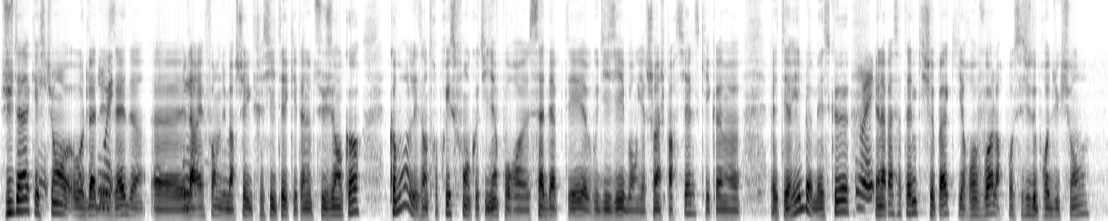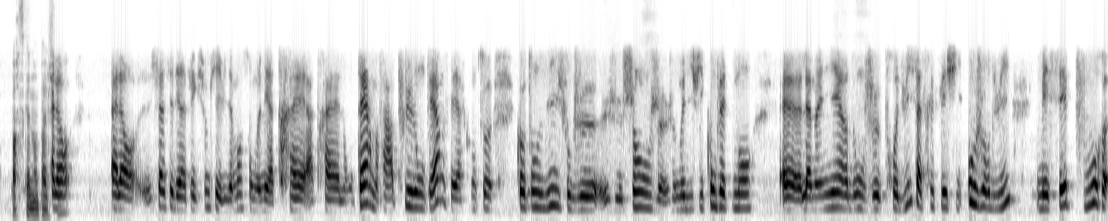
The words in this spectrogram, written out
Juste dernière question, au-delà des aides, euh, la réforme du marché de l'électricité qui est un autre sujet encore. Comment les entreprises font au quotidien pour euh, s'adapter? Vous disiez, bon, il y a le chômage partiel, ce qui est quand même terrible, mais est-ce qu'il n'y en a pas certaines qui, je sais pas, qui revoient leur processus de production parce qu'elles n'ont pas le choix? Alors, ça, c'est des réflexions qui, évidemment, sont menées à très, à très long terme, enfin, à plus long terme. C'est-à-dire quand, quand on se dit, il faut que je, je change, je modifie complètement euh, la manière dont je produis, ça se réfléchit aujourd'hui, mais c'est pour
